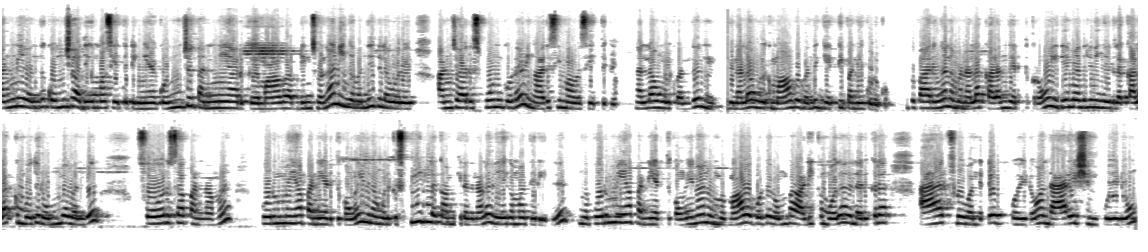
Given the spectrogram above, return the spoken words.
தண்ணி வந்து கொஞ்சம் அதிகமா சேர்த்துட்டீங்க. கொஞ்சம் தண்ணியா இருக்கு மாவு அப்படின்னு சொன்னா நீங்க வந்து இதுல ஒரு அஞ்சாறு ஸ்பூன் கூட நீங்க அரிசி மாவு சேர்த்துக்கலாம். நல்லா உங்களுக்கு வந்து இது நல்லா உங்களுக்கு மாவு வந்து கெட்டி பண்ணி கொடுக்கும். இப்ப பாருங்க நம்ம நல்லா கலந்து எடுத்துக்கிறோம். இதே மாதிரி நீங்க இதுல கலக்கும் போது ரொம்ப வந்து ஃபோர்ஸா பண்ணாம பொறுமையா பண்ணி எடுத்துக்கோங்க. இதுல உங்களுக்கு ஸ்பீட்ல காமிக்கிறதுனால வேகமா தெரியுது. நீங்க பொறுமையா பண்ணி எடுத்துக்கோங்க. ஏன்னா நம்ம மாவை போட்டு ரொம்ப அடிக்கும் போது அதுல இருக்கிற ஏர் ஃப்ளோ வந்துட்டு போயிடும். அந்த ஏரேஷன் போயிடும்.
